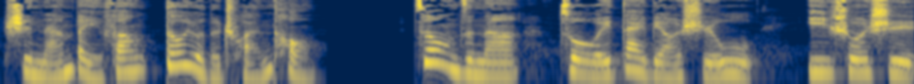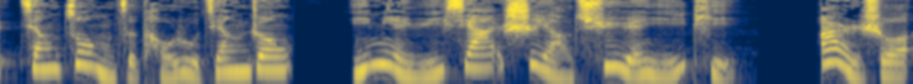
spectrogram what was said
是南北方都有的传统。粽子呢，作为代表食物，一说是将粽子投入江中，以免鱼虾噬咬屈原遗体；二说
